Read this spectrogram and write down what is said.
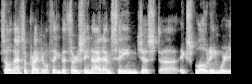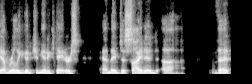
so that's a practical thing. The Thursday night I'm seeing just uh, exploding where you have really good communicators and they've decided uh, that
